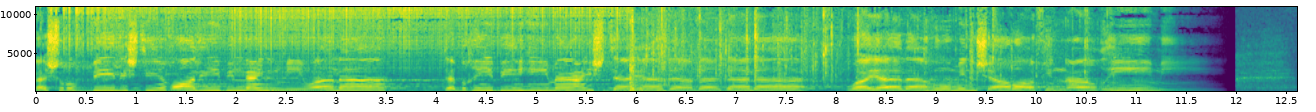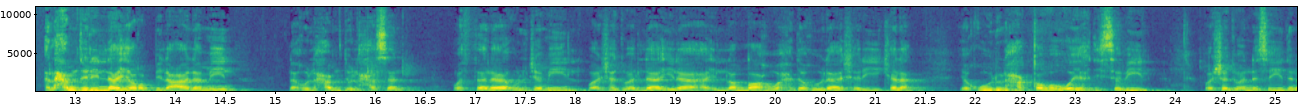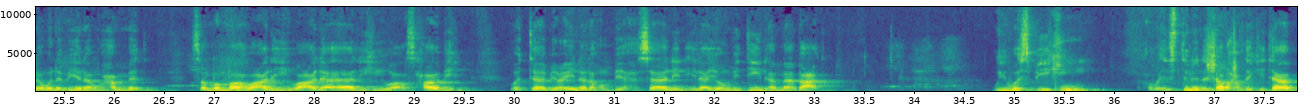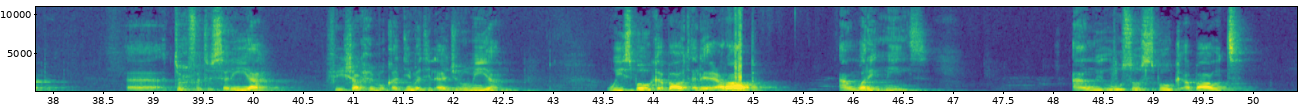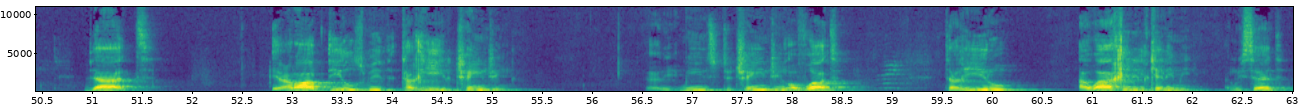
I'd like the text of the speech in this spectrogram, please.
فاشرف بالاشتغال بالعلم ولا تبغي به ما عشت يا ذا بدلا ويا له من شرف عظيم. الحمد لله رب العالمين له الحمد الحسن والثناء الجميل وأشهد أن لا إله إلا الله وحده لا شريك له. يقول الحق وهو يهدي السبيل وأشهد أن سيدنا ونبينا محمد صلى الله عليه وعلى آله وأصحابه والتابعين لهم باحسان إلى يوم الدين اما بعد We were speaking or still in the شرح of the كتاب التحفة السنية في شرح مقدمة الأجرومية We spoke about al-i'rab and what it means. And we also spoke about that i'rab deals with تغيير, changing. And it means the changing of what? تغيير أواخر الكلمة. And we said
